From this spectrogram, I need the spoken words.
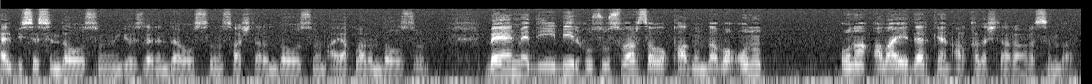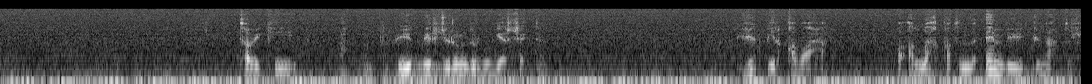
elbisesinde olsun, gözlerinde olsun, saçlarında olsun, ayaklarında olsun. Beğenmediği bir husus varsa o kadında ve onu ona alay ederken arkadaşları arasında tabii ki büyük bir cürümdür bu gerçekten. Büyük bir kabahat ve Allah katında en büyük günahtır.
